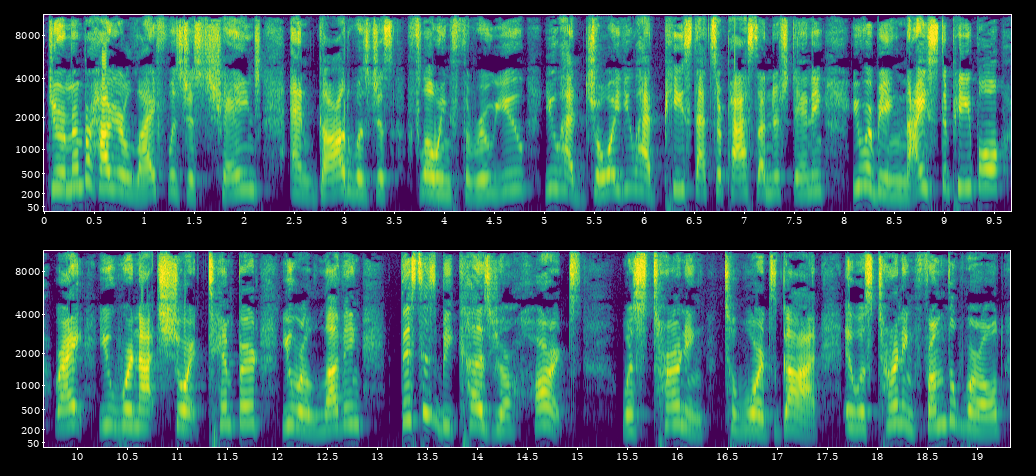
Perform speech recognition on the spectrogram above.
Do you remember how your life was just changed and God was just flowing through you? You had joy, you had peace that surpassed understanding. You were being nice to people, right? You were not short tempered, you were loving. This is because your heart was turning towards God. It was turning from the world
